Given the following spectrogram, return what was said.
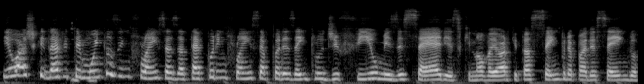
E eu acho que deve ter muitas influências, até por influência, por exemplo, de filmes e séries, que Nova York tá sempre aparecendo.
